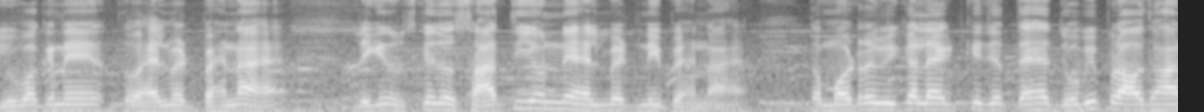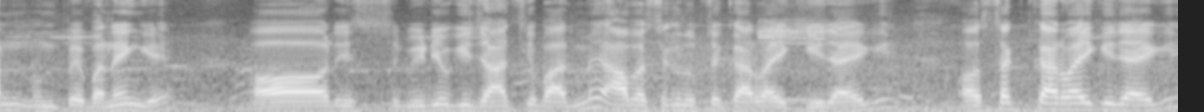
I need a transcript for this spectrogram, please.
युवक ने तो हेलमेट पहना है लेकिन उसके जो साथी हैं, उनने हेलमेट नहीं पहना है। तो मोटर व्हीकल एक्ट के तहत जो भी प्रावधान उन पर बनेंगे और इस वीडियो की जाँच के बाद में आवश्यक रूप से कार्रवाई की जाएगी और सख्त कार्रवाई की जाएगी।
